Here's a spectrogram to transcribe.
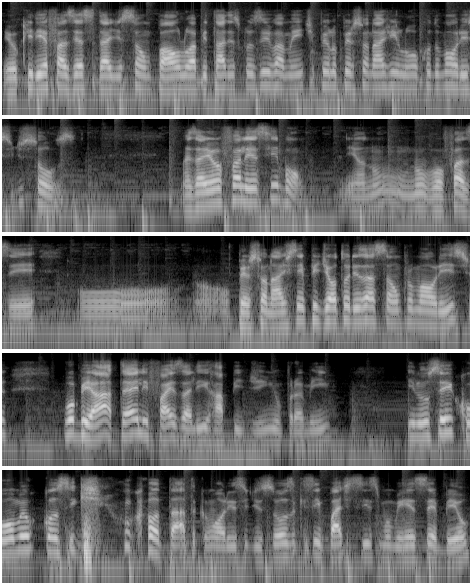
Eu queria fazer a cidade de São Paulo habitada exclusivamente pelo personagem louco do Maurício de Souza. Mas aí eu falei assim, bom, eu não, não vou fazer o, o personagem sem pedir autorização pro Maurício. Bobear, até ele faz ali rapidinho pra mim. E não sei como eu consegui um contato com o Maurício de Souza, que simpaticíssimo me recebeu.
